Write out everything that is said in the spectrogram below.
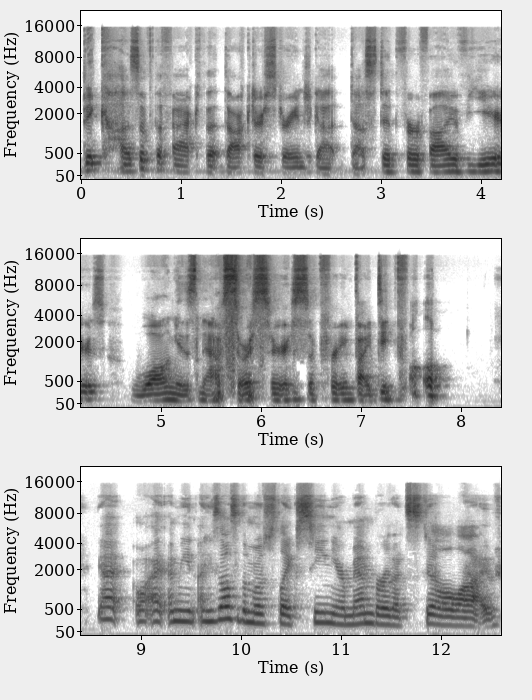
Because of the fact that Doctor Strange got dusted for five years, Wong is now Sorcerer Supreme by default. Yeah, well, I, I mean, he's also the most like senior member that's still alive.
